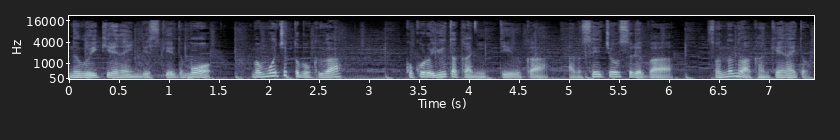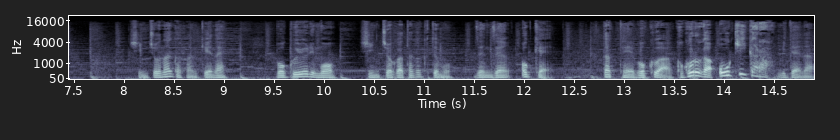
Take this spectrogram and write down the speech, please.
拭いきれないんですけれども、まあ、もうちょっと僕が心豊かにっていうか、あの成長すれば、そんなのは関係ないと。身長なんか関係ない。僕よりも身長が高くても全然 OK。だって僕は心が大きいからみたいな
